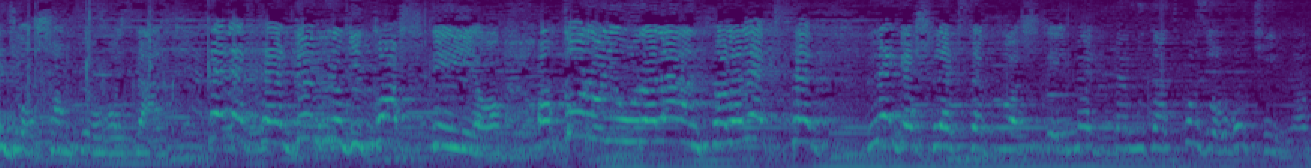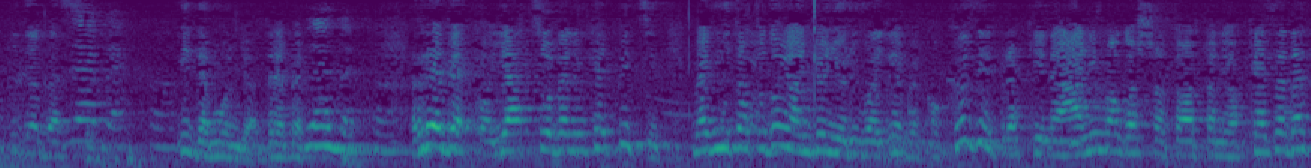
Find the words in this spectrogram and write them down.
Gyere gyorsan föl hozzánk! Te leszel Döbrögi kastélya, a toronyóra lánccal, a legszebb, leges legszebb kastély. Meg bemutatkozol, hogy hívnak ide beszél? Ide mondjad, Rebeka. Rebeka. Rebeka, játszol velünk egy picit? Megmutatod, olyan gyönyörű vagy, Rebeka. Középre kéne állni, magasra tartani a kezedet,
